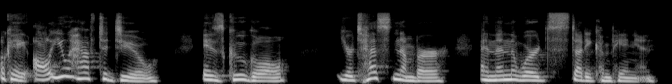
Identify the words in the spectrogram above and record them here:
Okay, all you have to do is Google your test number and then the word study companion.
